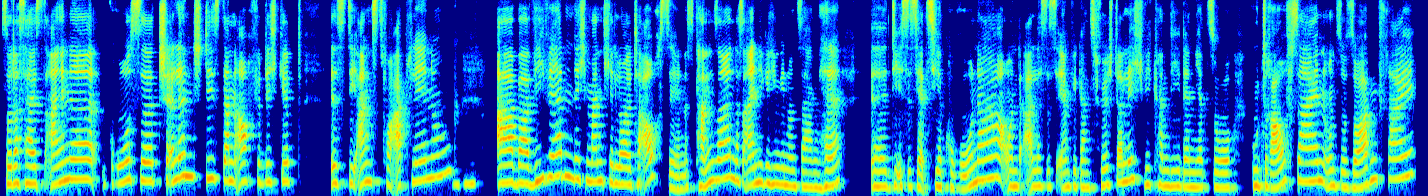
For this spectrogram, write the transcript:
So, das heißt, eine große Challenge, die es dann auch für dich gibt, ist die Angst vor Ablehnung. Mhm. Aber wie werden dich manche Leute auch sehen? Es kann sein, dass einige hingehen und sagen, hä, äh, die ist es jetzt hier Corona und alles ist irgendwie ganz fürchterlich. Wie kann die denn jetzt so gut drauf sein und so sorgenfrei?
